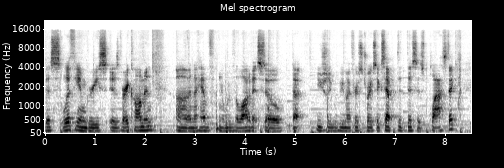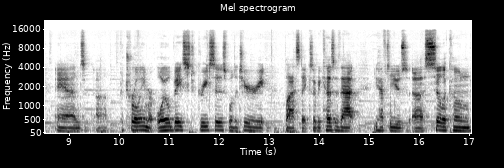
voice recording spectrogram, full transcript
This lithium grease is very common uh, and I have you know we have a lot of it so that usually would be my first choice except that this is plastic and uh, petroleum or oil based greases will deteriorate plastic so because of that you have to use a silicone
